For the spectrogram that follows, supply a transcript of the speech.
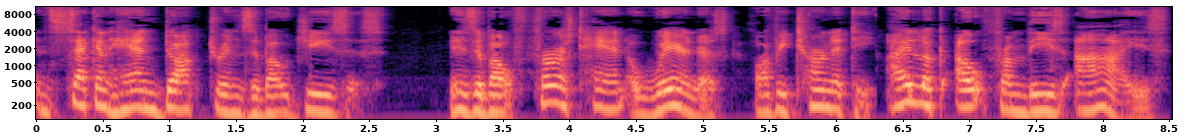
and second-hand doctrines about Jesus. It is about first-hand awareness of eternity. I look out from these eyes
